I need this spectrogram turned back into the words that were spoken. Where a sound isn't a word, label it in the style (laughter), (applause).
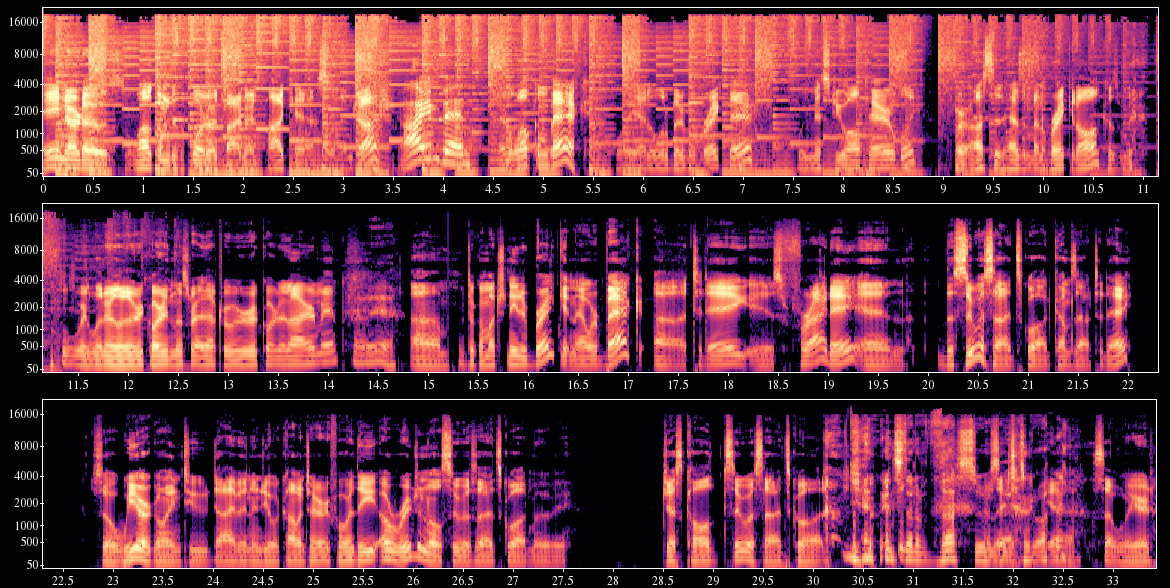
Hey, nerdos! Welcome to the Four Nerds by Nerds podcast. I'm Josh, I am Ben. and welcome back. We had a little bit of a break there. We missed you all terribly. For us, it hasn't been a break at all because we, (laughs) we're literally recording this right after we recorded Iron Man. Oh yeah. Um, we took a much needed break, and now we're back. Uh, today is Friday, and the Suicide Squad comes out today. So we are going to dive in and do a commentary for the original Suicide Squad movie, just called Suicide Squad. (laughs) (laughs) yeah. Instead of the And Suicide Squad. Yeah, so weird.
